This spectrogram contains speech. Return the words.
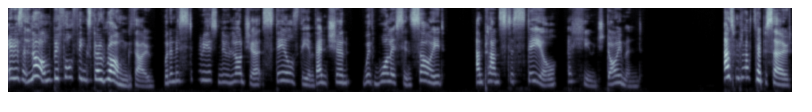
It isn't long before things go wrong, though, when a mysterious new lodger steals the invention with Wallace inside and plans to steal a huge diamond. As with last episode,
